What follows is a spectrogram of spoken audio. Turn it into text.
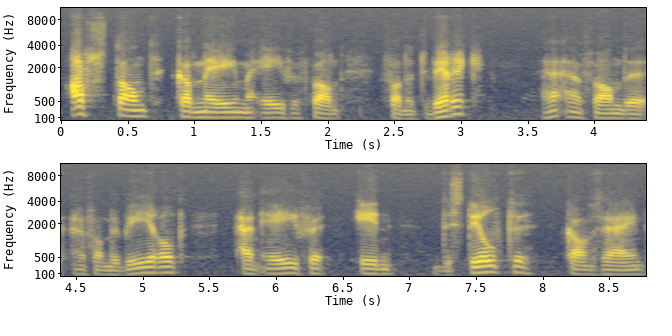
afstand kan nemen even van, van het werk hè, en, van de, en van de wereld. En even in de stilte kan zijn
